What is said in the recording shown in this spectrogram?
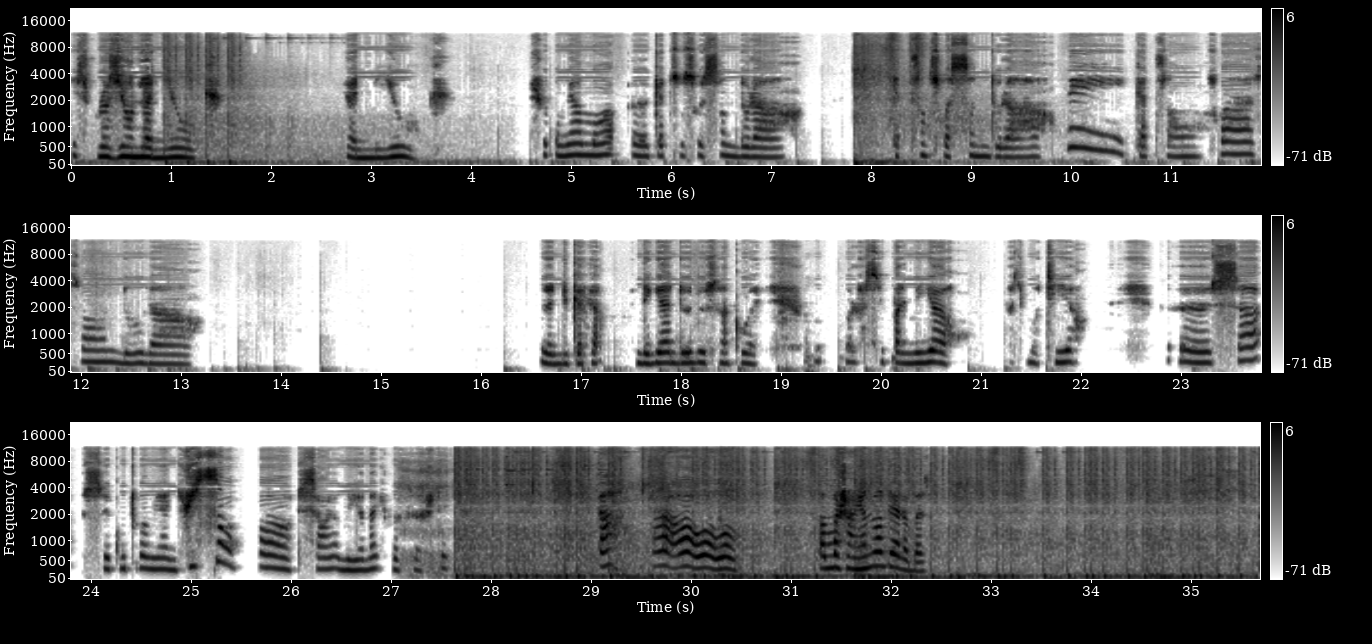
Explosion de la nuke. La nuke. Je fais combien moi? Euh, 460 dollars. 460 dollars. Oui, 460 dollars. Vous êtes du caca. Dégâts 2 de 5, ouais. Voilà, c'est pas le meilleur. Pas se mentir. Euh, ça, ça coûte combien? 800 Oh, t'es sérieux? Mais il y en a qui peuvent l'acheter. Ah oh, oh, oh Ah, moi j'ai rien demandé à la base.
